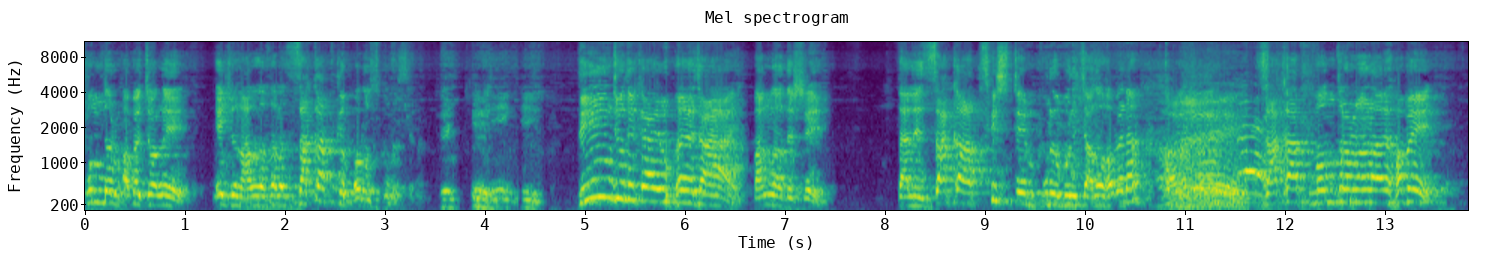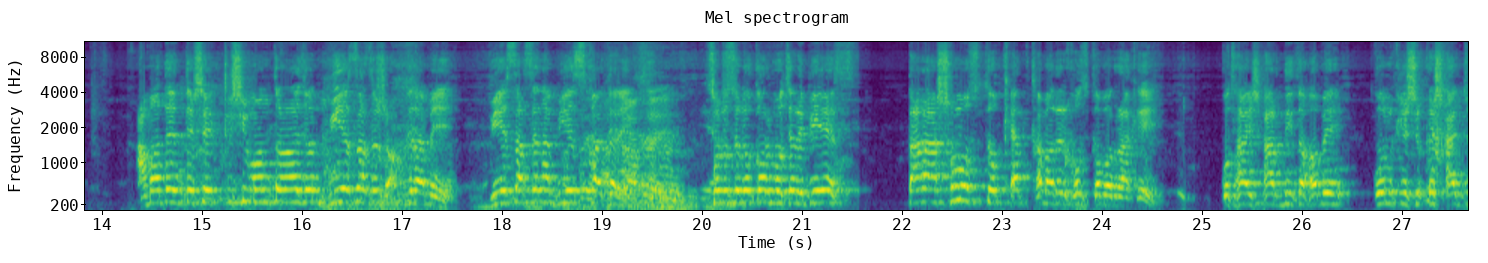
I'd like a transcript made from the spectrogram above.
সুন্দরভাবে চলে এই জন্য আল্লাহ তালা জাকাতকে ফরজ করেছেন। দিন যদি কায়েম হয়ে যায় বাংলাদেশে তাহলে জাকাত সিস্টেম পুরোপুরি চালু হবে না? জাকাত মন্ত্রণালয় হবে। আমাদের দেশে কৃষি মন্ত্রণালয় যেমন বিএস আছে সব গ্রামে বিএস আছে না বিএস কয় তারিখ? ছোট ছোট কর্মচারী বিএস তারা সমস্ত ক্ষেত খামারের খোঁজ খবর রাখে। কোথায় সার দিতে হবে? কোন কৃষককে সাহায্য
